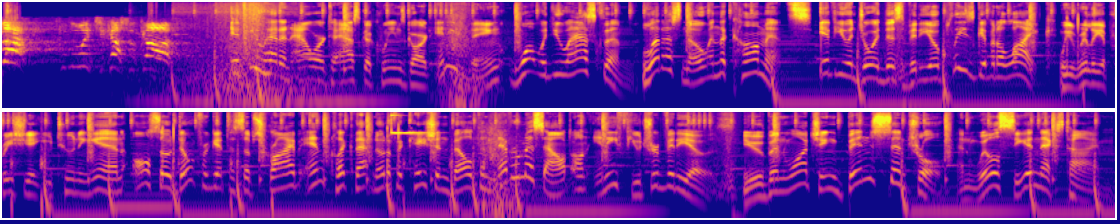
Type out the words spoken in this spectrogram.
back from the Windsor Castle Guard! If you had an hour to ask a Queen's Guard anything, what would you ask them? Let us know in the comments. If you enjoyed this video, please give it a like. We really appreciate you tuning in. Also, don't forget to subscribe and click that notification bell to never miss out on any future videos. You've been watching Binge Central, and we'll see you next time.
